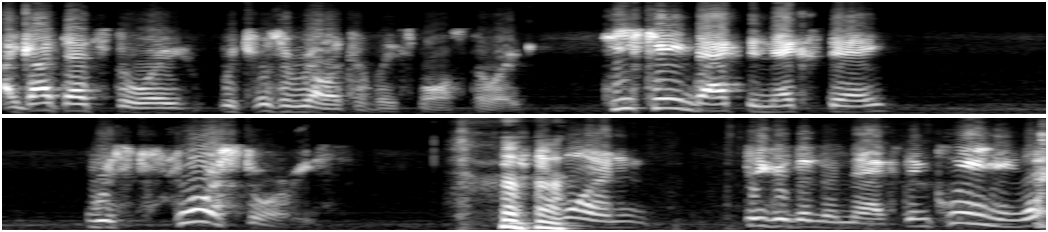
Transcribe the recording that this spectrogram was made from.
I got that story, which was a relatively small story. He came back the next day with four stories, each one bigger than the next, including what,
